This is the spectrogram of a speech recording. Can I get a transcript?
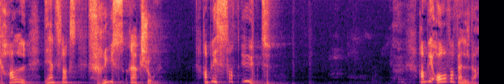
kald, det er en slags frysreaksjon. Han blir satt ut. Han blir overvelda.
